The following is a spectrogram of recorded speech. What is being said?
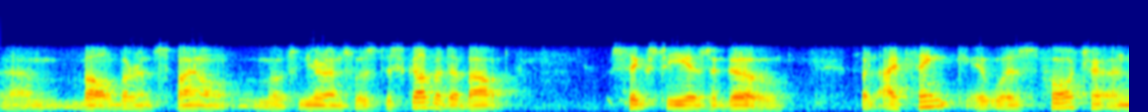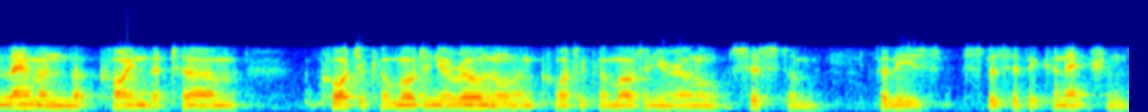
um, bulbar and spinal motor neurons, was discovered about 60 years ago. But I think it was Porter and Lemon that coined the term corticomotor neuronal and corticomotor neuronal system for these specific connections.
